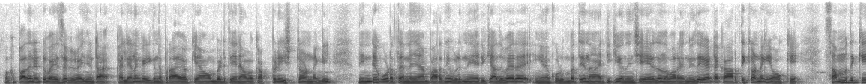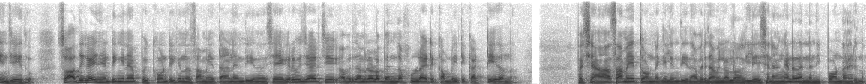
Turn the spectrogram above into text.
നമുക്ക് പതിനെട്ട് വയസ്സൊക്കെ കഴിഞ്ഞിട്ട് കല്യാണം കഴിക്കുന്ന പ്രായമൊക്കെ ആകുമ്പോഴത്തേനും അവൾക്ക് അപ്പോഴും ഇഷ്ടമുണ്ടെങ്കിൽ നിന്റെ കൂടെ തന്നെ ഞാൻ പറഞ്ഞു വിടുന്നതായിരിക്കും. അതുവരെ ഇങ്ങനെ കുടുംബത്തെ നാറ്റിക്കുകയൊന്നും ചെയ്യരുതെന്ന് പറയുന്നു. ഇത് കേട്ട കാർത്തിക് ഉണ്ടെങ്കിൽ ഓക്കെ സമ്മതിക്കുകയും ചെയ്തു. സോ അത് കഴിഞ്ഞിട്ട് ഇങ്ങനെ പൊയ്ക്കൊണ്ടിരിക്കുന്ന സമയത്താണ് എന്ത് ചെയ്യുന്നത്? ശേഖർ വിചാരിച്ച് അവർ തമ്മിലുള്ള ബന്ധം ഫുള്ളായിട്ട് കംപ്ലീറ്റ് കട്ട് ചെയ്തെന്ന്. പക്ഷേ ആ സമയത്തുണ്ടെങ്കിൽ എന്ത് ചെയ്യുന്നത് അവർ തമ്മിലുള്ള റിലേഷൻ അങ്ങനെ തന്നെ നിൽപ്പുണ്ടായിരുന്നു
